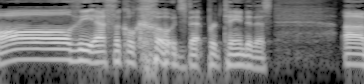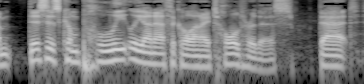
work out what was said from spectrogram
all the ethical codes that pertain to this. Um, this is completely unethical. And I told her this, that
